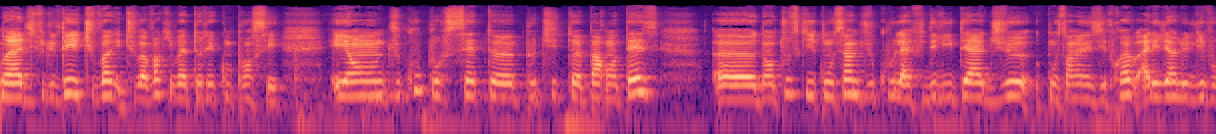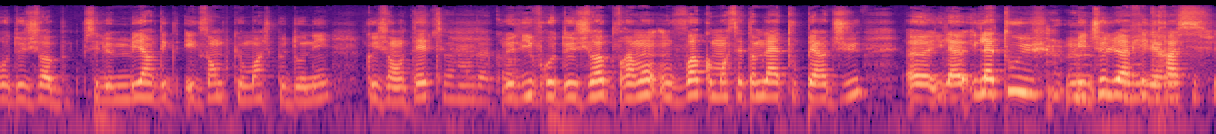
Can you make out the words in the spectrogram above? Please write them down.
dans la difficulté et tu, vois, tu vas voir qu'il va te récompenser. Et en, du coup, pour cette euh, petite parenthèse, euh, dans tout ce qui concerne du coup la fidélité à Dieu concernant les épreuves, allez lire le livre de Job. C'est le meilleur exemple que moi je peux donner, que j'ai en tête. Le livre de Job, vraiment, on voit comment cet homme-là a tout perdu. Euh, il, a, il a tout eu, mais Dieu lui a fait grâce.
